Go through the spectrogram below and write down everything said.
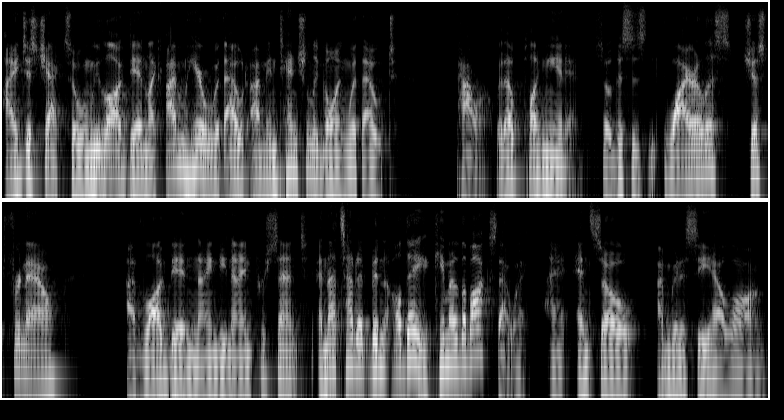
I just checked. So when we logged in, like I'm here without, I'm intentionally going without power, without plugging it in. So this is wireless just for now. I've logged in 99%, and that's how it's been all day. It came out of the box that way. I, and so I'm going to see how long,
